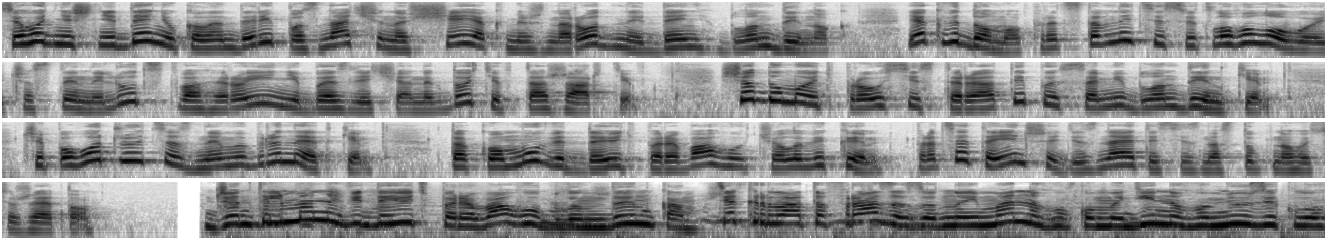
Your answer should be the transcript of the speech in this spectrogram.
Сьогоднішній день у календарі позначено ще як Міжнародний день блондинок. Як відомо, представниці світлоголової частини людства героїні безлічі анекдотів та жартів. Що думають про усі стереотипи самі блондинки? Чи погоджуються з ними брюнетки? Та кому віддають перевагу чоловіки? Про це та інше дізнаєтесь із наступного сюжету. Джентльмени віддають перевагу блондинкам. Ця крилата фраза з одноіменного комедійного мюзиклу,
